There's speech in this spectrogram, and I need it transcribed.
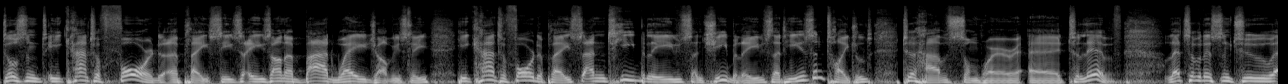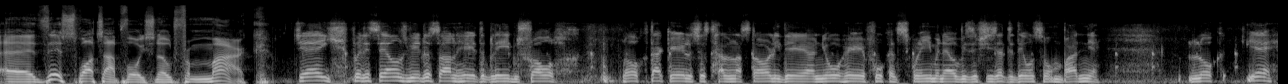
doesn't. He can't afford a place. He's he's on a bad wage. Obviously, he can't afford a place, and he believes, and she believes, that he is entitled to have somewhere uh, to live. Let's have a listen to uh, this WhatsApp voice note from Mark. Jay, but it sounds we're just on here to bleed and troll. Look, that girl is just telling a story there, and you're here fucking screaming out as if she's had to do something bad in you. Look, yeah,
